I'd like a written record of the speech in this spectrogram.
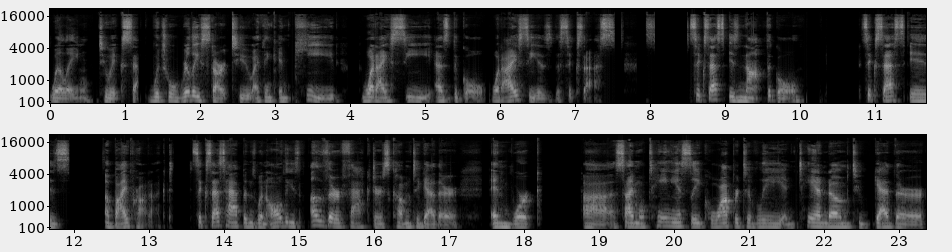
willing to accept, which will really start to, I think, impede what I see as the goal, what I see as the success. Success is not the goal. Success is a byproduct. Success happens when all these other factors come together and work uh, simultaneously, cooperatively, in tandem, together,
